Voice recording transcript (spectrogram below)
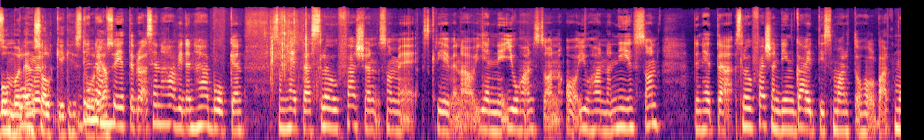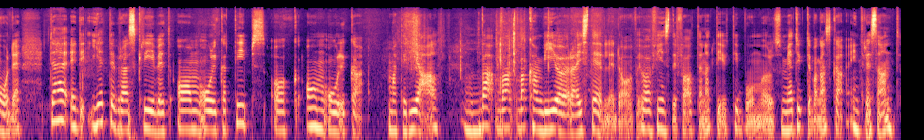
Bomull, en solkig historia. Den är också jättebra. Sen har vi den här boken som heter Slow Fashion som är skriven av Jenny Johansson och Johanna Nilsson. Den heter Slow Fashion, din guide till smart och hållbart mode. Där är det jättebra skrivet om olika tips och om olika material. Vad vad vad kan vi göra istället då? Vad finns det för alternativ till bomull som jag tyckte var ganska intressant?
